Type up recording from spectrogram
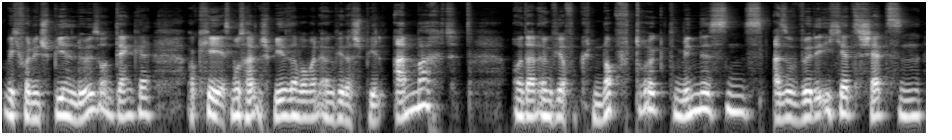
mich von den Spielen löse und denke, okay, es muss halt ein Spiel sein, wo man irgendwie das Spiel anmacht und dann irgendwie auf den Knopf drückt, mindestens, also würde ich jetzt schätzen,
